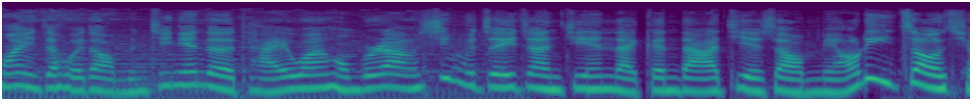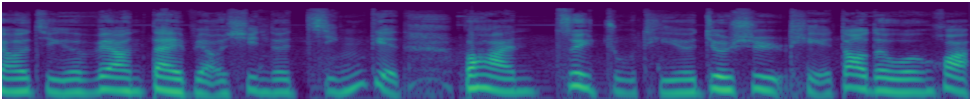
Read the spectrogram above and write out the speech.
欢迎再回到我们今天的台湾红不让幸福这一站。今天来跟大家介绍苗栗造桥几个非常代表性的景点，包含最主题的就是铁道的文化。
